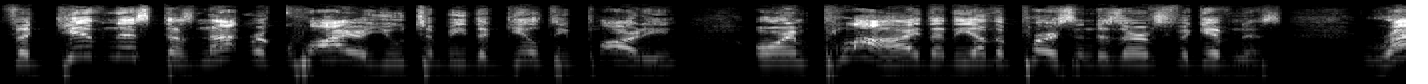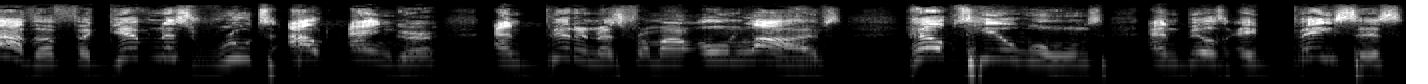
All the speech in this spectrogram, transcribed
Forgiveness does not require you to be the guilty party or imply that the other person deserves forgiveness. Rather, forgiveness roots out anger and bitterness from our own lives, helps heal wounds, and builds a basis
